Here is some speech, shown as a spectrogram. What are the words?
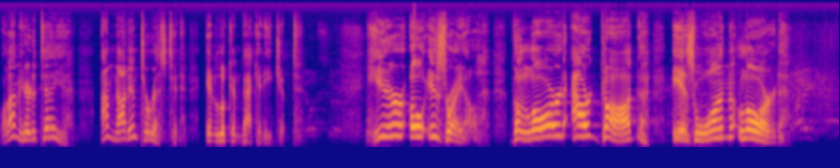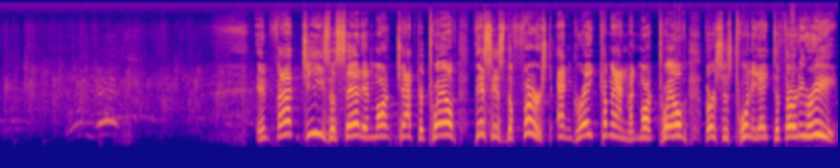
Well, I'm here to tell you, I'm not interested in looking back at Egypt. Hear, O Israel, the Lord our God is one Lord. In fact, Jesus said in Mark chapter 12, this is the first and great commandment. Mark 12, verses 28 to 30. Read.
